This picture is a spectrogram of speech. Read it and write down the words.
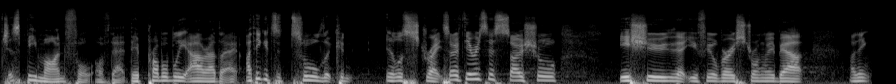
just be mindful of that. There probably are other. I think it's a tool that can illustrate. So if there is a social issue that you feel very strongly about, I think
